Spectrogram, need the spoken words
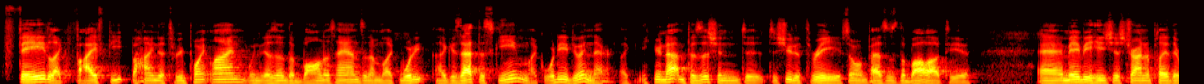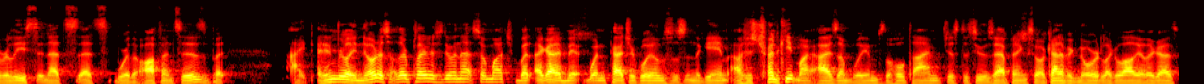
fade like five feet behind the three point line when he doesn't have the ball in his hands. And I'm like, what? You, like, is that the scheme? Like, what are you doing there? Like, you're not in position to, to shoot a three if someone passes the ball out to you. And maybe he's just trying to play the release, and that's that's where the offense is. But I, I didn't really notice other players doing that so much. But I got to admit, when Patrick Williams was in the game, I was just trying to keep my eyes on Williams the whole time just to see what was happening. So I kind of ignored like a lot of the other guys.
